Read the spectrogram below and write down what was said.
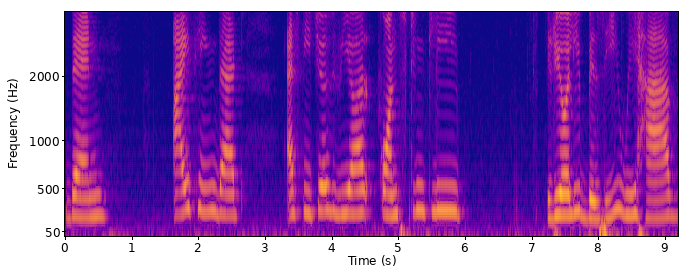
Then i think that as teachers we are constantly really busy. We have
